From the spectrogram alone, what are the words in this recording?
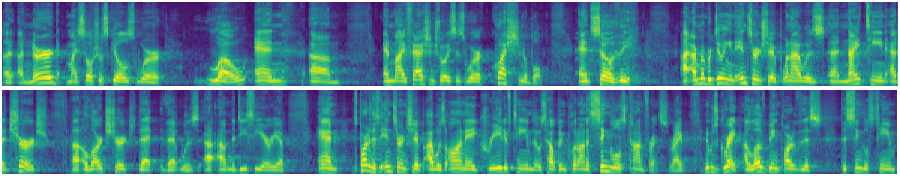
a, a nerd, my social skills were low, and, um, and my fashion choices were questionable. And so the, I, remember doing an internship when I was uh, 19 at a church, uh, a large church that, that was out in the DC area. And as part of this internship, I was on a creative team that was helping put on a singles conference, right? And it was great. I loved being part of this, this singles team.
